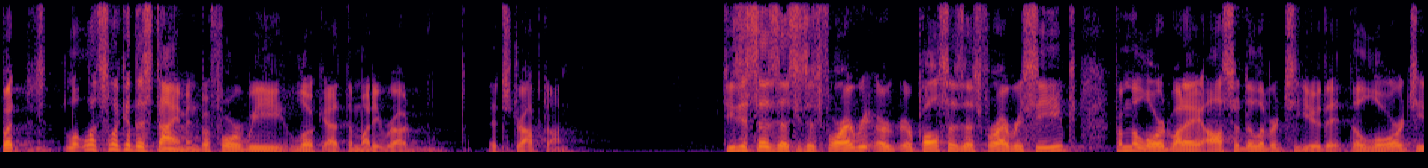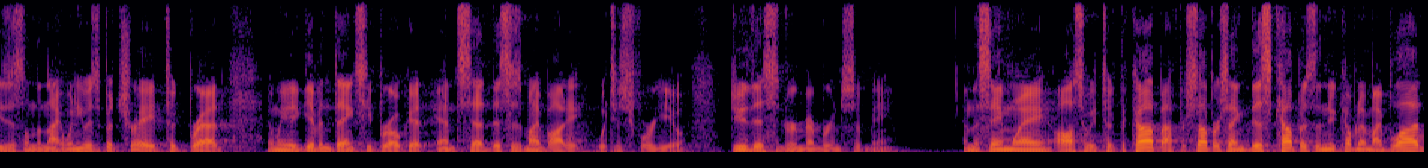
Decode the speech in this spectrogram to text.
But let's look at this diamond before we look at the muddy road it's dropped on. Jesus says this. He says, "For I or, or, Paul says this, for I received from the Lord what I also delivered to you, that the Lord Jesus, on the night when he was betrayed, took bread, and when he had given thanks, he broke it and said, This is my body, which is for you. Do this in remembrance of me. In the same way, also he took the cup after supper, saying, This cup is the new covenant in my blood.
